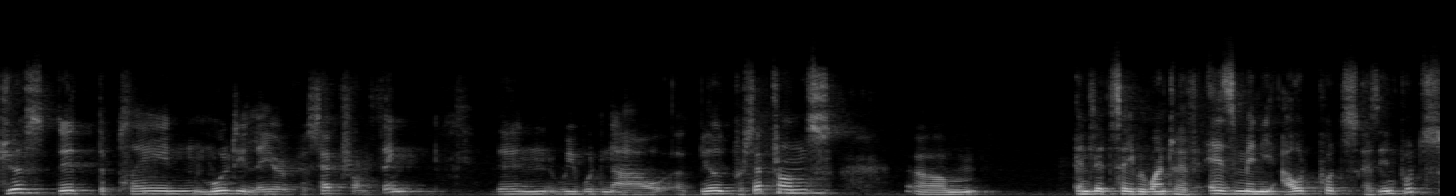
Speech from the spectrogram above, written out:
just did the plain multi-layer perceptron thing, then we would now uh, build perceptrons. Um, and let's say we want to have as many outputs as inputs.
